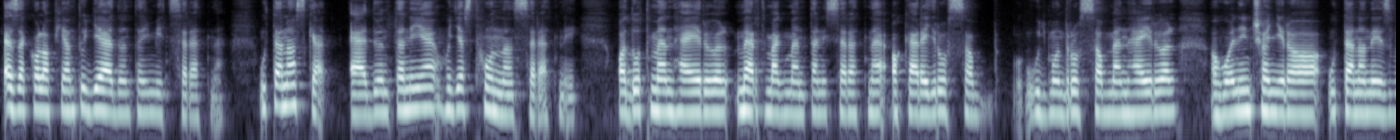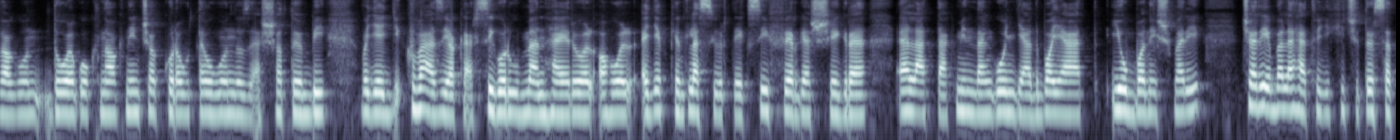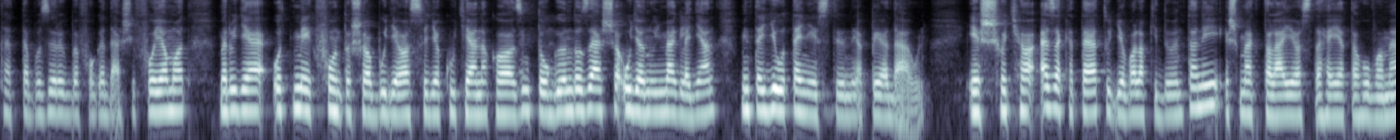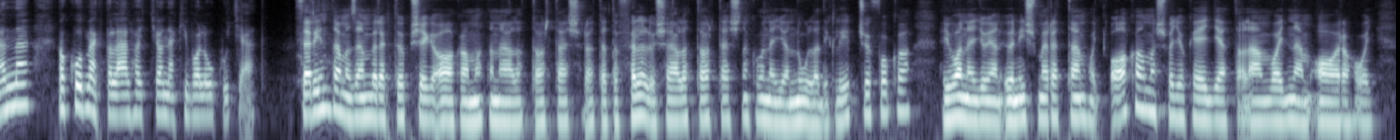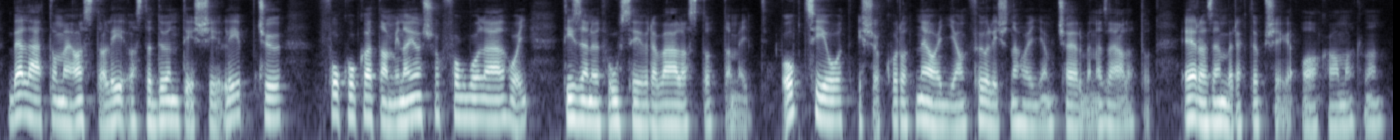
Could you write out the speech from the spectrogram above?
ezek alapján tudja eldönteni, hogy mit szeretne. Utána azt kell eldöntenie, hogy ezt honnan szeretné adott menhelyről, mert megmenteni szeretne, akár egy rosszabb, úgymond rosszabb menhelyről, ahol nincs annyira utána nézve a gond, dolgoknak, nincs akkora utágondozás, stb. Vagy egy kvázi akár szigorúbb menhelyről, ahol egyébként leszűrték szívférgességre, ellátták minden gondját, baját, jobban ismerik, Cserébe lehet, hogy egy kicsit összetettebb az örökbefogadási folyamat, mert ugye ott még fontosabb ugye az, hogy a kutyának az utógöndozása ugyanúgy meglegyen, mint egy jó tenyésztőnél például. És hogyha ezeket el tudja valaki dönteni, és megtalálja azt a helyet, ahova menne, akkor megtalálhatja neki való kutyát. Szerintem az emberek többsége alkalmatlan állattartásra. Tehát a felelős állattartásnak van egy olyan nulladik lépcsőfoka, hogy van egy olyan önismeretem, hogy alkalmas vagyok-e egyáltalán, vagy nem arra, hogy belátom-e azt a, lé, azt a döntési lépcső fokokat, ami nagyon sok fokból áll, hogy 15-20 évre választottam egy opciót, és akkor ott ne adjam föl, és ne hagyjam cserben az állatot. Erre az emberek többsége alkalmatlan.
